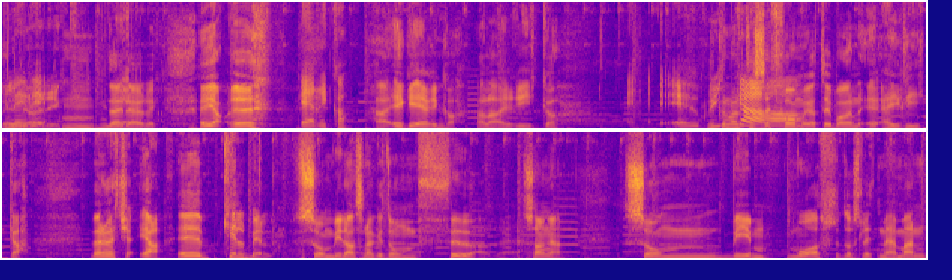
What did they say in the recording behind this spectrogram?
Er Lady. Erik. Mm, det det, Erik. Eh, ja, eh, Erika. jeg er Erika. Eller Eirika. Eureka. Jeg kan alltid se for meg at jeg var en Eirika. Men jeg vet ikke. Ja, eh, Kill Bill, som vi da snakket om før eh, sangen, som vi må avslutte oss litt med. Men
